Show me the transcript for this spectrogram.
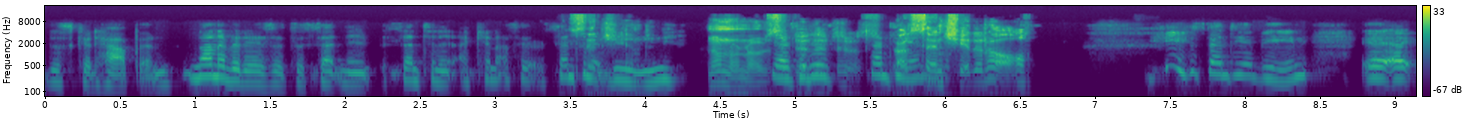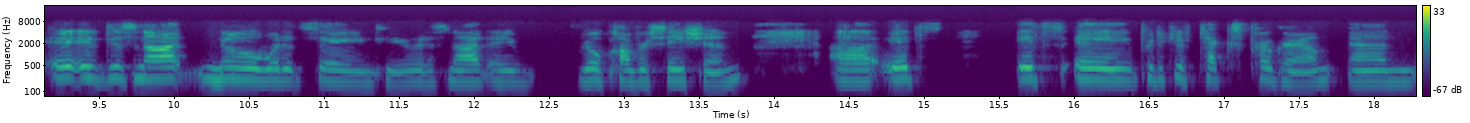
this could happen. None of it is. It's a sentient, sentient. I cannot say it. Sentient, sentient. being. No, no, no. Yes, it is sentient. not sentient at all. sentient being. It, it, it, does not know what it's saying to you. It is not a real conversation. Uh, it's it's a predictive text program, and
